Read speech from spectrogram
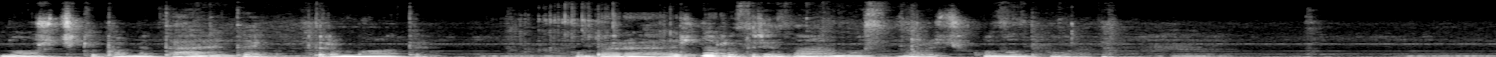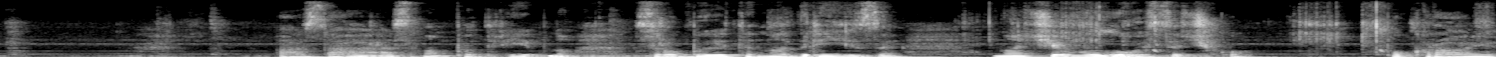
Ножички пам'ятаєте, як тримати? Обережно розрізаємо смужечку надвоє. А зараз нам потрібно зробити надрізи, наче волосячко по краю,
